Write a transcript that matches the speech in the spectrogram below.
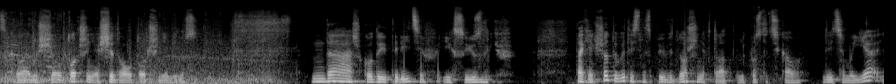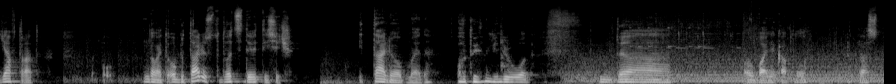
Закриваємо ще оточення, ще два оточення мінус. Да, шкода італійців, їх союзників. Так, якщо дивитись на співвідношення втрат, мені просто цікаво. Дивіться, моє, я втратив. О, давайте, об Італію 129 тисяч. Італію об мене. Один мільйон. Да. Албанія капнула. Прекрасно.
